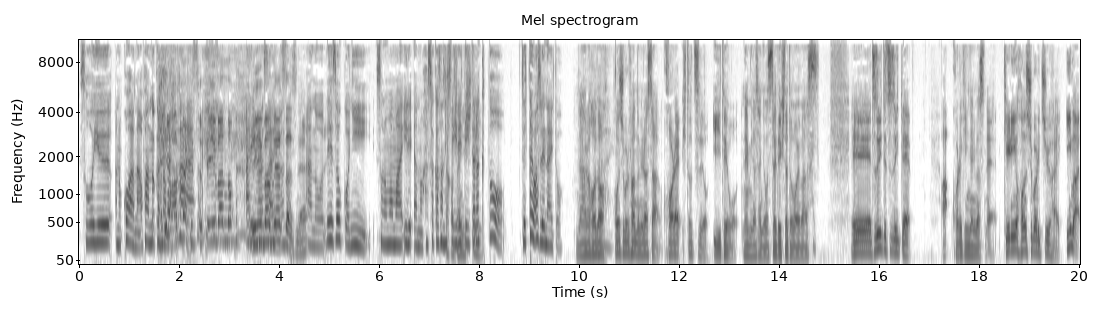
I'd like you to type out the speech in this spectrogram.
そういう、あの、コアなファンの方も、やっぱはいり定番の、定番のやつなんですね。あの、冷蔵庫にそのまま入れ、あの、逆さにして入れていただくと、絶対忘れないと。なるほど。はい本搾りファンの皆さん、これ一ついい手をね、皆さんにお伝えできたと思います。えー、続いて続いて。あ、これ気になりますね。キリン本搾りチューハイ。今、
